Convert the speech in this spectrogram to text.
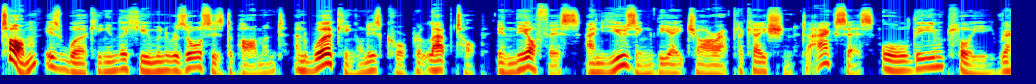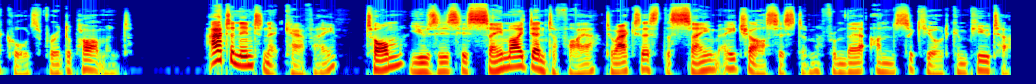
Tom is working in the Human Resources Department and working on his corporate laptop in the office and using the HR application to access all the employee records for a department. At an internet cafe, Tom uses his same identifier to access the same HR system from their unsecured computer.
